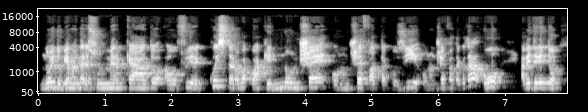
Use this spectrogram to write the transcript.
noi dobbiamo andare sul mercato a offrire questa roba qua che non c'è o non c'è fatta così o non c'è fatta così, o avete detto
